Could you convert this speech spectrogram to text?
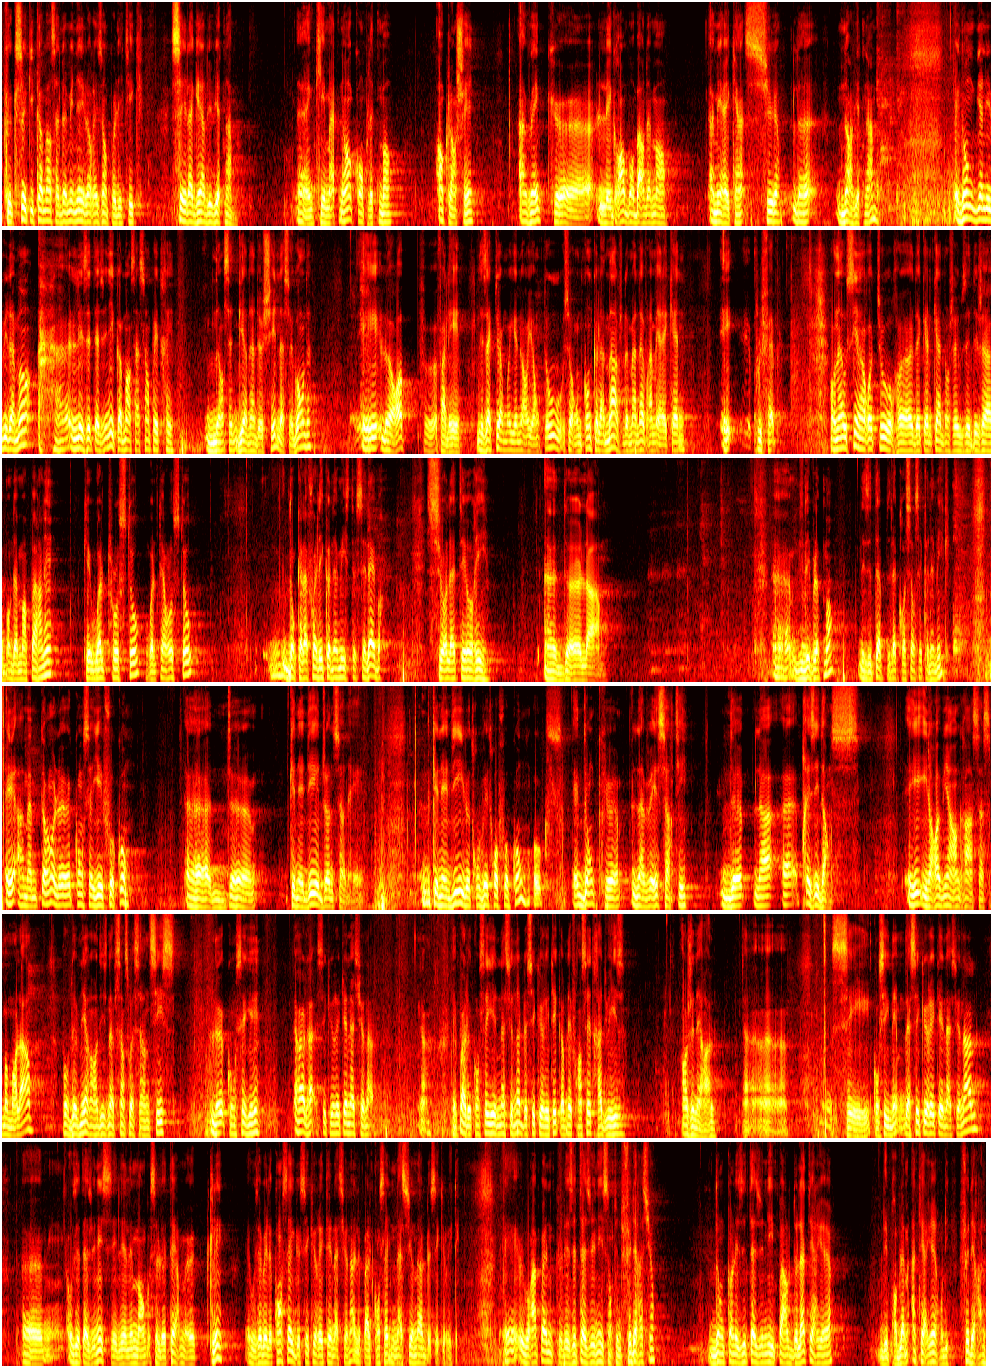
que ceux qui commencent à dominer l'horizon politique, c'est la guerre du Vietnam, euh, qui est maintenant complètement enclenchée avec euh, les grands bombardements américains sur le Nord-Vietnam. Et donc, bien évidemment, euh, les États-Unis commencent à s'empêtrer dans cette guerre d'Indochine, la seconde, et l'Europe, enfin les, les acteurs moyen-orientaux se rendent compte que la marge de manœuvre américaine est plus faible. On a aussi un retour euh, de quelqu'un dont je vous ai déjà abondamment parlé, qui est Walter Rostow, Walter Rostow, donc à la fois l'économiste célèbre sur la théorie euh, euh, du développement, des étapes de la croissance économique, et en même temps le conseiller Faucon de Kennedy et Johnson. Kennedy le trouvait trop faucon, et donc euh, l'avait sorti de la euh, présidence. Et il revient en grâce à ce moment-là pour devenir en 1966 le conseiller à la sécurité nationale. Hein? Et pas le conseiller national de sécurité comme les Français traduisent en général. Euh, c'est la sécurité nationale euh, aux États-Unis, c'est le terme clé. Et vous avez le Conseil de sécurité nationale et pas le Conseil national de sécurité. Et je vous rappelle que les États-Unis sont une fédération. Donc quand les États-Unis parlent de l'intérieur, des problèmes intérieurs, on dit fédéral.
